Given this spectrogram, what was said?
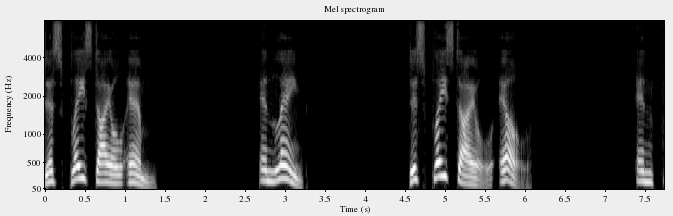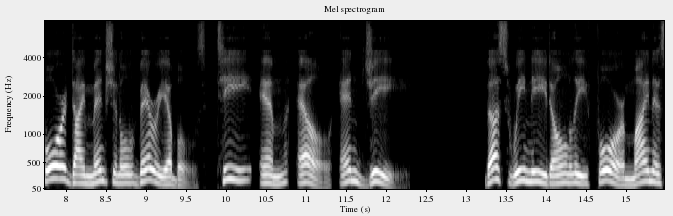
display style m and length display style l and four-dimensional variables t, m, l, and g. Thus we need only 4 minus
